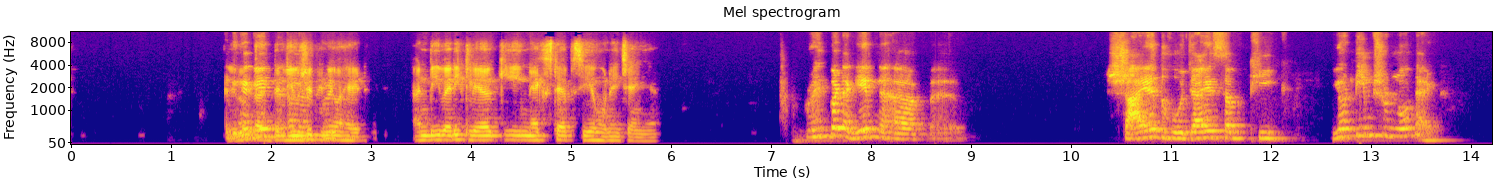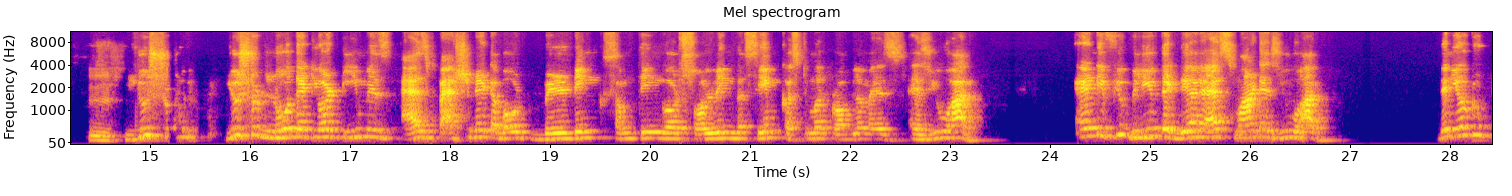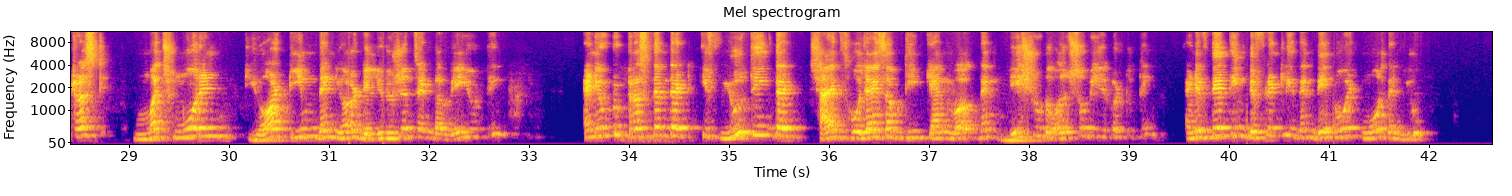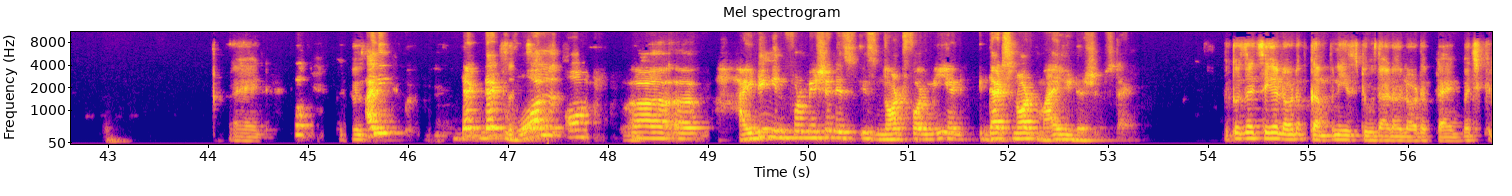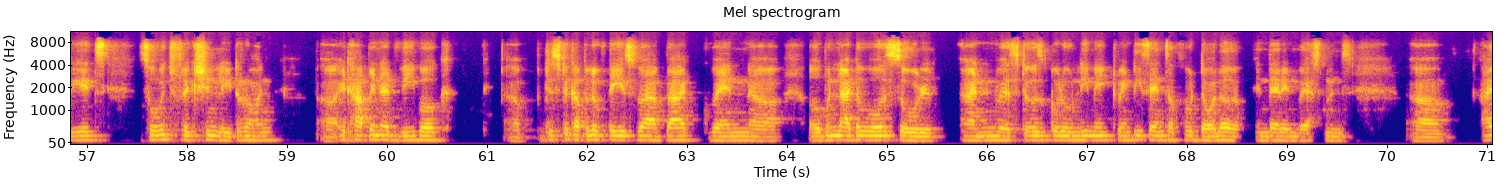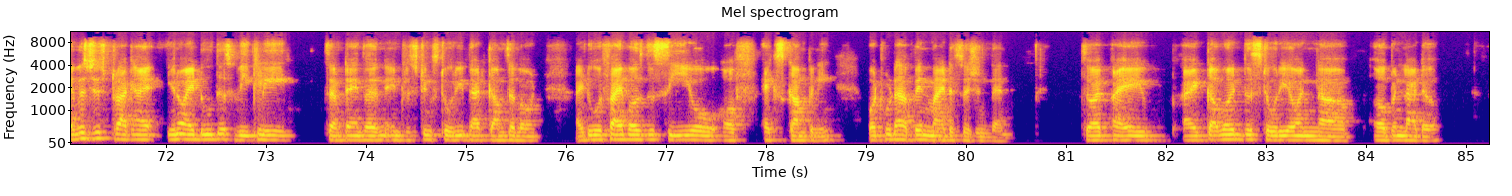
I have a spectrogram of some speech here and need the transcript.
you know that delusion in your head and be very clear कि next steps ये होने चाहिए right but again uh, शायद हो जाए सब ठीक your team should know that Mm. You should you should know that your team is as passionate about building something or solving the same customer problem as as you are. And if you believe that they are as smart as you are, then you have to trust much more in your team than your delusions and the way you think. And you have to trust them that if you think that shayad ho jaye sab theek can work, then they should also be able to think. And if they think differently, then they know it more than you. Right. So I think that that wall of uh, uh, hiding information is is not for me, and that's not my leadership style. Because I'd say a lot of companies do that a lot of time, which creates so much friction later on. Uh, it happened at WeWork uh, just a couple of days back when uh, Urban Ladder was sold and investors could only make 20 cents of a dollar in their investments. Uh, I was just tracking, I, you know, I do this weekly sometimes an interesting story that comes about. I do if I was the CEO of X company, what would have been my decision then? So I I, I covered the story on uh, Urban Ladder,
